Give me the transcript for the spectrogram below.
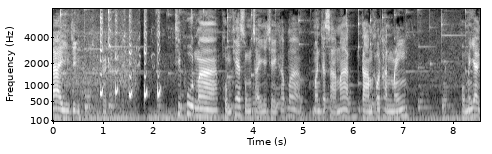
ได้จริง ๆ ที่พูดมาผมแค่สงสัยเฉยๆครับว่ามันจะสามารถตามเขาทันไหม ผมไม่อยาก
